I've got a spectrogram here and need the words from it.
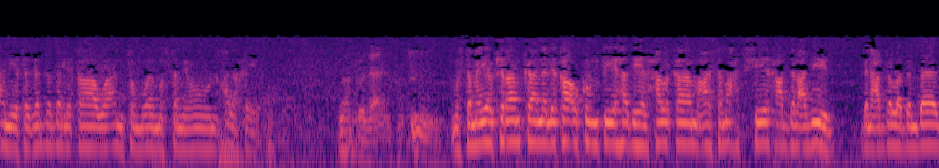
أن يتجدد اللقاء وأنتم والمستمعون على خير. مستمعي الكرام كان لقاؤكم في هذه الحلقة مع سماحة الشيخ عبد العزيز بن عبد الله بن باز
